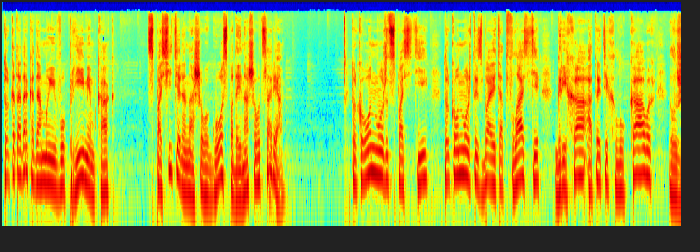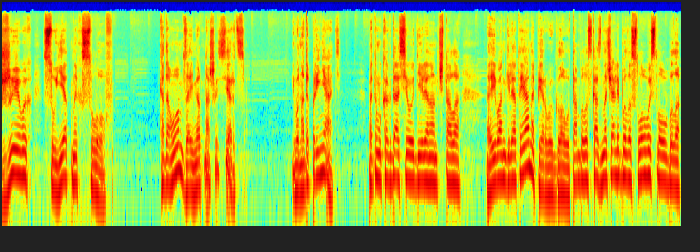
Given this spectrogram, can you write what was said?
Только тогда, когда мы его примем как Спасителя нашего Господа и нашего Царя. Только Он может спасти, только Он может избавить от власти, греха, от этих лукавых, лживых, суетных слов. Когда Он займет наше сердце. Его надо принять. Поэтому, когда сегодня Елена читала Евангелие от Иоанна, первую главу, там было сказано, вначале было Слово, и Слово было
